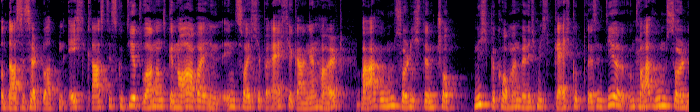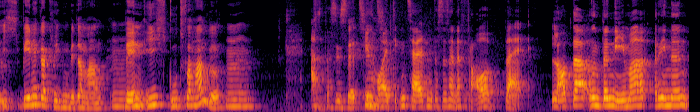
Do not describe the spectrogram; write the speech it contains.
Und das ist halt dort echt krass diskutiert worden und genau aber in, in solche Bereiche gegangen halt. Warum soll ich den Job nicht bekommen, wenn ich mich gleich gut präsentiere? Und warum soll ich weniger kriegen wie der Mann, wenn ich gut verhandle? Also das ist That's in it. heutigen Zeiten, dass es eine Frau bei lauter Unternehmerinnen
